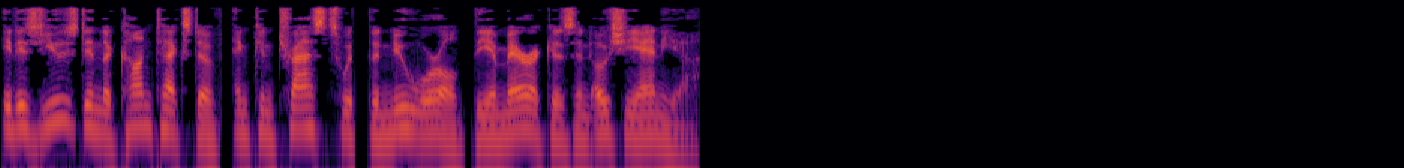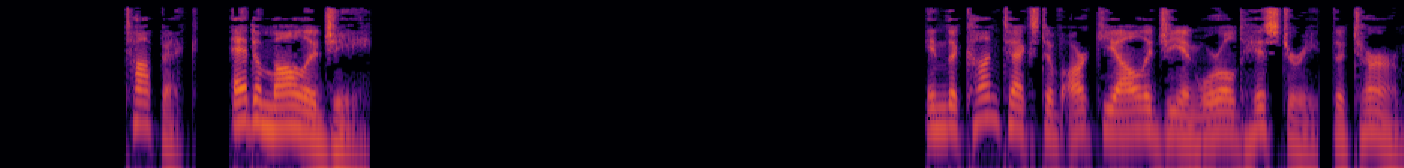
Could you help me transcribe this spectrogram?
It is used in the context of, and contrasts with, the New World the Americas and Oceania. Etymology In the context of archaeology and world history, the term,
